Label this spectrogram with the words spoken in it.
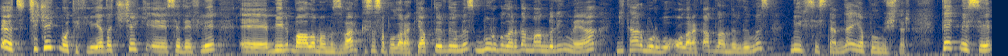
Evet, çiçek motifli ya da çiçek e, sedefli e, bir bağlamamız var. Kısa sap olarak yaptırdığımız, burguları da mandolin veya gitar burgu olarak adlandırdığımız bir sistemden yapılmıştır. Teknesi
